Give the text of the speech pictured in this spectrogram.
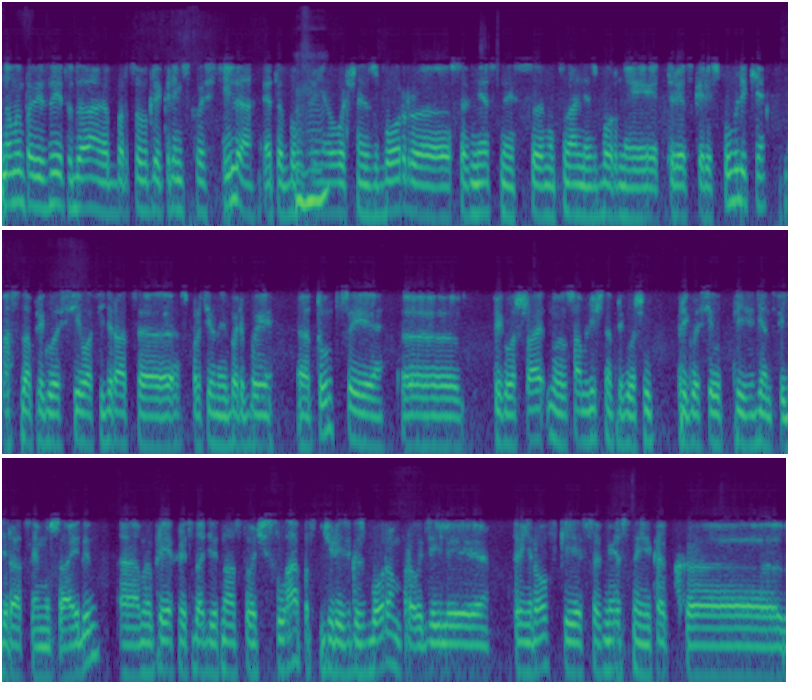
Ну, мы повезли туда борцов крымского стиля. Это был угу. тренировочный сбор э, совместный с национальной сборной Турецкой Республики. Нас сюда пригласила Федерация спортивной борьбы приглашает, ну, сам лично пригласил, пригласил президент Федерации Мусайдин. Э, мы приехали туда 19 числа, подключились к сборам, проводили тренировки совместные, как э,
